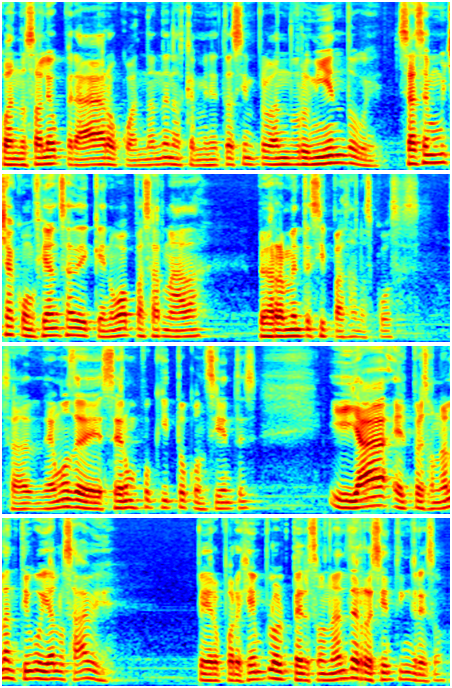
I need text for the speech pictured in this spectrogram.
cuando sale a operar o cuando anda en las camionetas, siempre van durmiendo, güey. Se hace mucha confianza de que no va a pasar nada, pero realmente sí pasan las cosas. O sea, debemos de ser un poquito conscientes y ya el personal antiguo ya lo sabe. Pero, por ejemplo, el personal de reciente ingreso,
